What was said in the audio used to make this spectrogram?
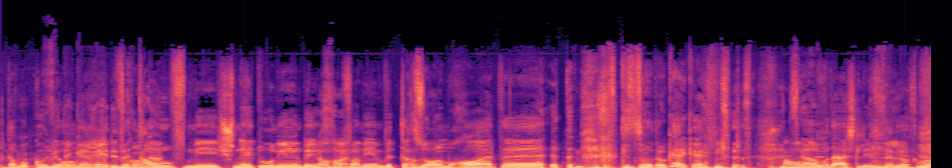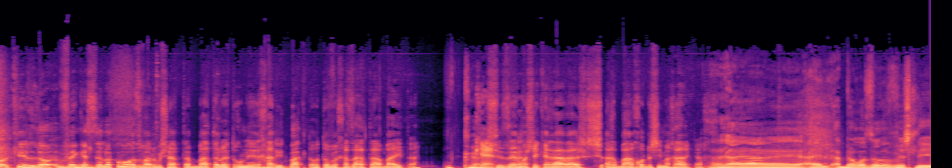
ותבוא כל יום ותגרד את כל ה- ותעוף משני טורנירים ביום נכון. לפעמים ותחזור למחרת אה, זאת אוקיי כן. זה העבודה שלי. זה לא כמו, כאילו, לא, וגאס זה לא כמו רזוולו שאתה באת לטורניר אחד הדבקת אותו וחזרת הביתה. כן. שזה מה שקרה ארבעה חודשים אחר כך. היה, היה, ברוזבדוב יש לי,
